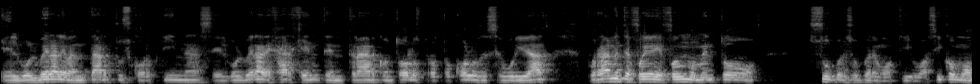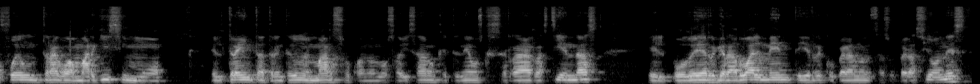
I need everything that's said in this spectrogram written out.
el volver a levantar tus cortinas, el volver a dejar gente entrar con todos los protocolos de seguridad, pues realmente fue, fue un momento súper, súper emotivo, así como fue un trago amarguísimo el 30, 31 de marzo, cuando nos avisaron que teníamos que cerrar las tiendas, el poder gradualmente ir recuperando nuestras operaciones,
